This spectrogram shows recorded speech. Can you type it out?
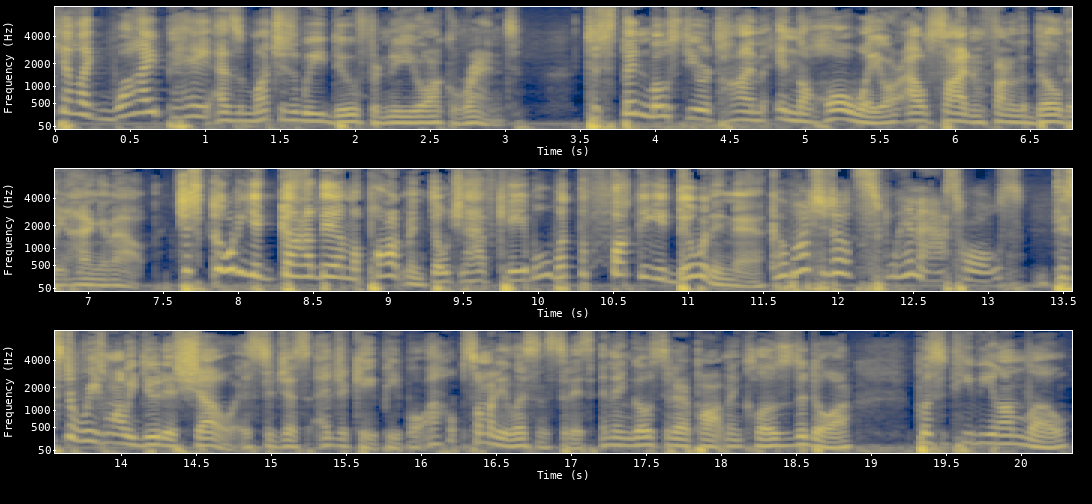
Yeah, like why pay as much as we do for New York rent to spend most of your time in the hallway or outside in front of the building hanging out? Just go to your goddamn apartment. Don't you have cable? What the fuck are you doing in there? Go watch Adult Swim, assholes. This is the reason why we do this show is to just educate people. I hope somebody listens to this and then goes to their apartment, closes the door, puts the TV on low,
